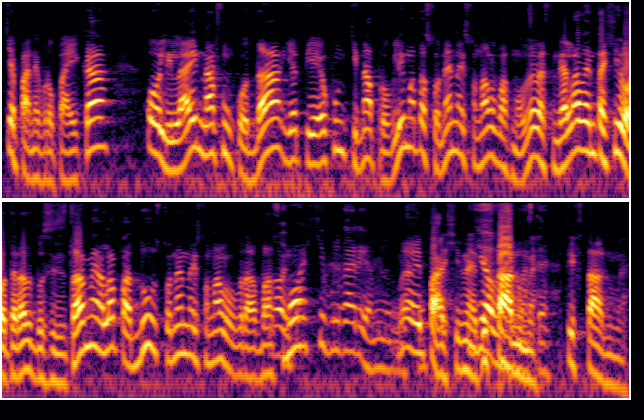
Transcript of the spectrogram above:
και πανευρωπαϊκά. Όλοι οι λαοί να έρθουν κοντά γιατί έχουν κοινά προβλήματα στον ένα ή στον άλλο βαθμό. Βέβαια στην Ελλάδα είναι τα χειρότερα, δεν το συζητάμε, αλλά παντού στον ένα ή στον άλλο βρα- Ω, βαθμό. υπάρχει και η Βουλγαρία, μην νομίζετε. Ε, υπάρχει, ναι, τι Δυο μας φτάνουμε. είμαστε. Τι φτάνουμε.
